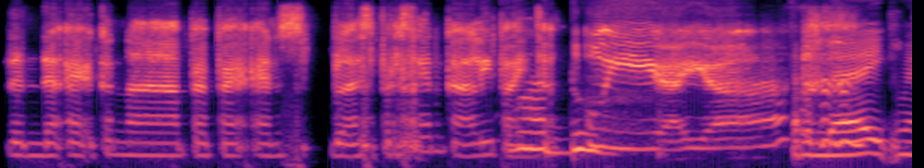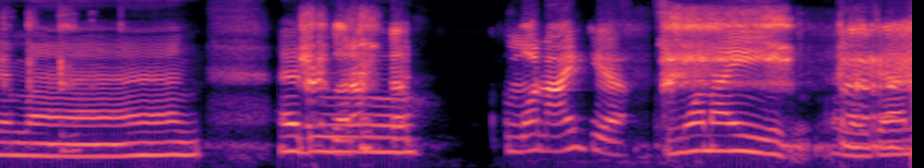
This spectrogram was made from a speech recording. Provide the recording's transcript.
denda eh kena PPN 11% kali pajak. Waduh. Oh iya ya. Terbaik memang. Aduh. Sekarang semua naik ya. Semua naik. Ya kan.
